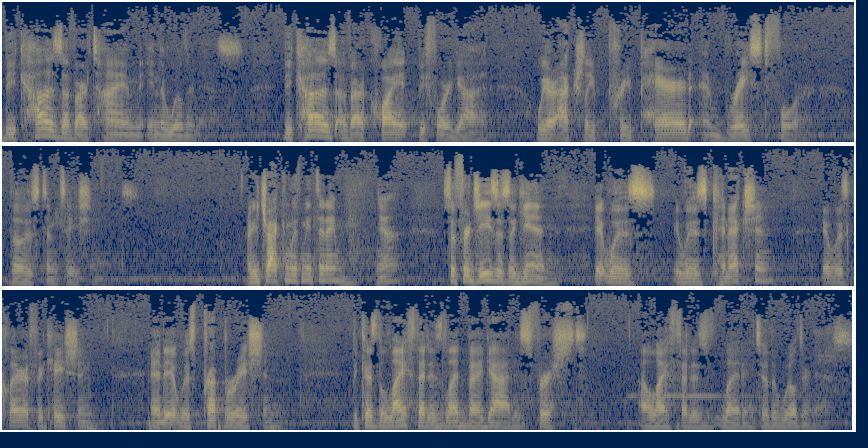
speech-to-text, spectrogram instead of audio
because of our time in the wilderness, because of our quiet before God, we are actually prepared and braced for those temptations. Are you tracking with me today? Yeah? So for Jesus, again, it was, it was connection, it was clarification, and it was preparation. Because the life that is led by God is first a life that is led into the wilderness.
